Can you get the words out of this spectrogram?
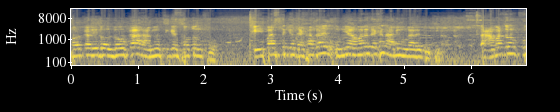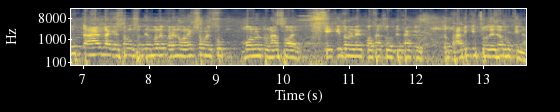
সরকারি দল নৌকা আর আমি হচ্ছে গিয়ে স্বতন্ত্র। এই পাশ থেকে দেখা যায়, উনি আমারে দেখেন, আমি উনারে দেখি। তা আমার যখন খুব টায়ার লাগে সংসদে, মনে করেন অনেক সময় খুব মনোটোনাস হয় একই ধরনের কথা চলতে থাকে, তো ভাবি কি চলে যাব কিনা?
